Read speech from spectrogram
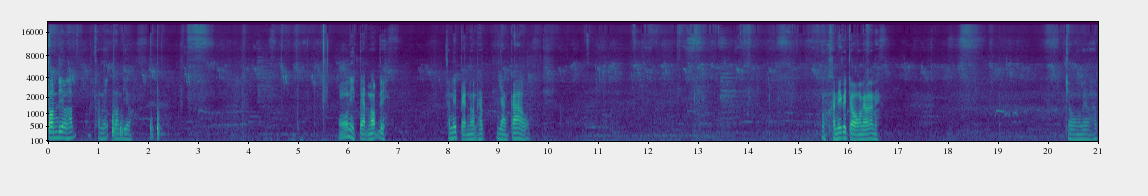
ตอนเดียวครับคันนี้ตอนเดียว โอ้นี่แปดน็อตดิคันนี้แปดน็อตครับ อย่างเก้าโอ้คันนี้ก็จองแล้วนะนี่ จองแล้วครับ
